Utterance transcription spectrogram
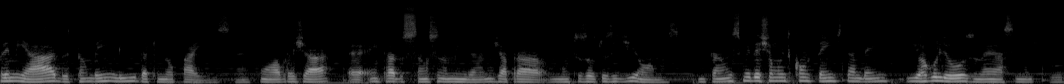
premiado, tão bem lido aqui no país, né? com obras já é, em tradução, se não me engano, já para muitos outros idiomas. Então isso me deixou muito contente também e orgulhoso, né, acima de tudo,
